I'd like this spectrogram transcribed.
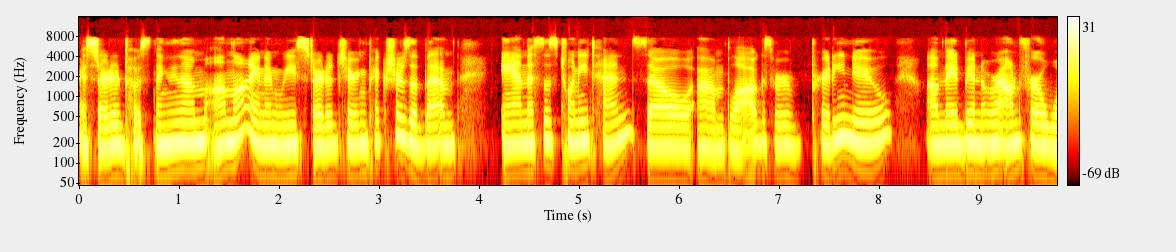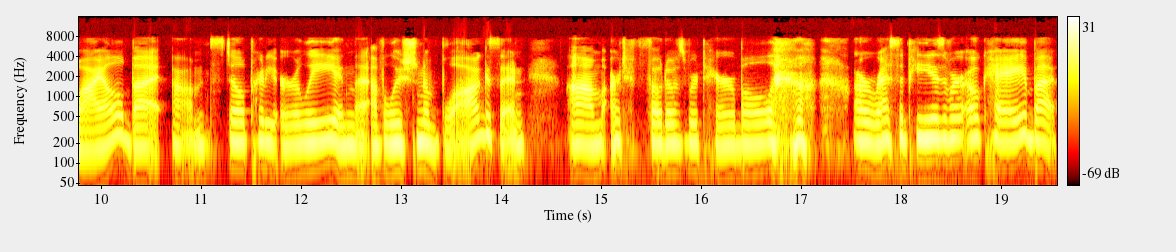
I started posting them online and we started sharing pictures of them. And this was 2010. So um, blogs were pretty new. Um, they had been around for a while, but um, still pretty early in the evolution of blogs. And um, our t- photos were terrible. our recipes were okay, but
